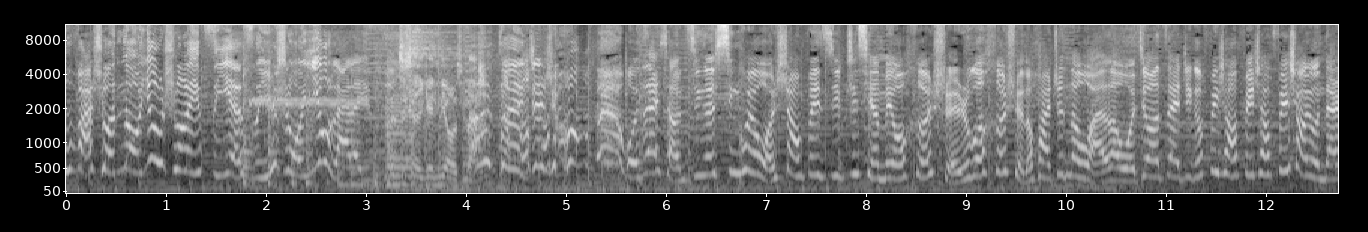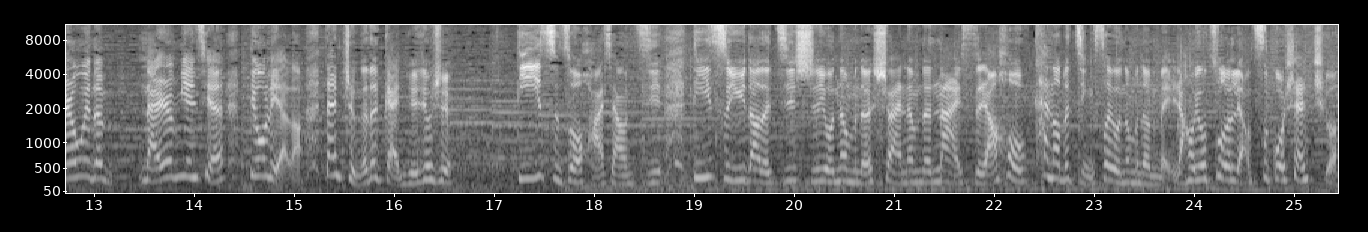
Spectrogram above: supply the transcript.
无法说 no，又说了一次 yes，于是我又来了一次。就像一个尿出来。对，这时候我在想，今个幸亏我上飞机之前没有喝水，如果喝水的话，真的完了，我就要在这个非常非常。非常有男人味的男人面前丢脸了，但整个的感觉就是。第一次坐滑翔机，第一次遇到的机师又那么的帅，那么的 nice，然后看到的景色又那么的美，然后又坐了两次过山车，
